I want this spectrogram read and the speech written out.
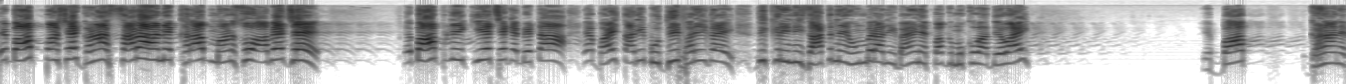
એ બાપ પાસે ઘણા સારા અને ખરાબ માણસો આવે છે. એ બાપને કહે છે કે, બેટા, એ ભાઈ તારી બુદ્ધિ ફરી ગઈ. દીકરીની જાતને ઉંબરાની બાયણે પગ મૂકવા દેવાય. એ બાપ ઘણાને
